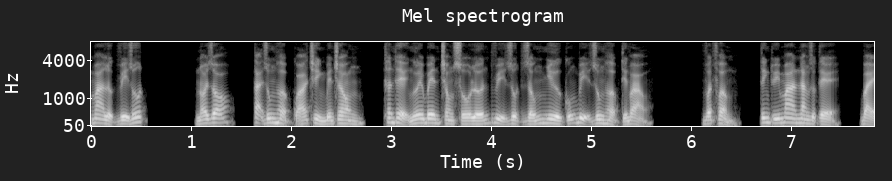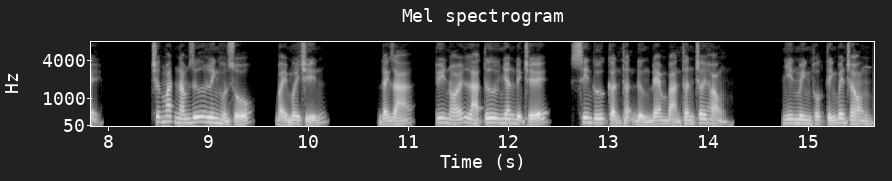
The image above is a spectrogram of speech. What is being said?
ma lực virus. Nói rõ, tại dung hợp quá trình bên trong, thân thể ngươi bên trong số lớn vị rụt giống như cũng bị dung hợp tiến vào. Vật phẩm, tinh túy ma năng dược tề, bảy. Trước mắt nắm giữ linh hồn số, bảy mươi chín. Đánh giá, tuy nói là tư nhân định chế, xin cứ cẩn thận đừng đem bản thân chơi hỏng. Nhìn mình thuộc tính bên trong,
